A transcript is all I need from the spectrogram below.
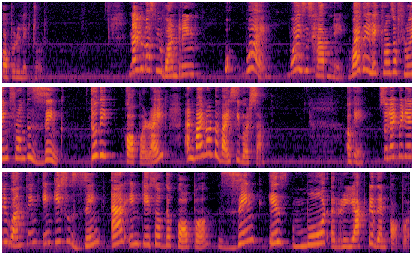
copper electrode. Now you must be wondering why? Why is this happening? Why the electrons are flowing from the zinc to the copper, right? And why not the vice versa? Okay, so let me tell you one thing. In case of zinc and in case of the copper, zinc is more reactive than copper.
